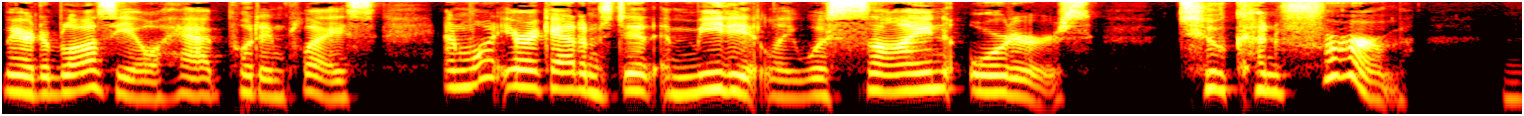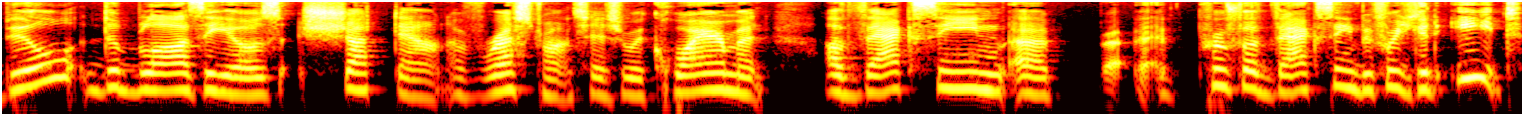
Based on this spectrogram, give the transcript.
Mayor de Blasio had put in place. And what Eric Adams did immediately was sign orders to confirm Bill de Blasio's shutdown of restaurants, his requirement of vaccine, uh, proof of vaccine before you could eat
